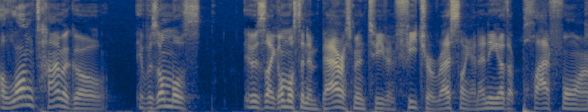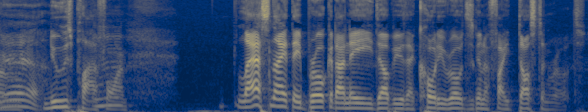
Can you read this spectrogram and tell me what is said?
a long time ago, it was almost it was like almost an embarrassment to even feature wrestling on any other platform, Yeah. news platform. Mm-hmm. Last night they broke it on AEW that Cody Rhodes is going to fight Dustin Rhodes.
